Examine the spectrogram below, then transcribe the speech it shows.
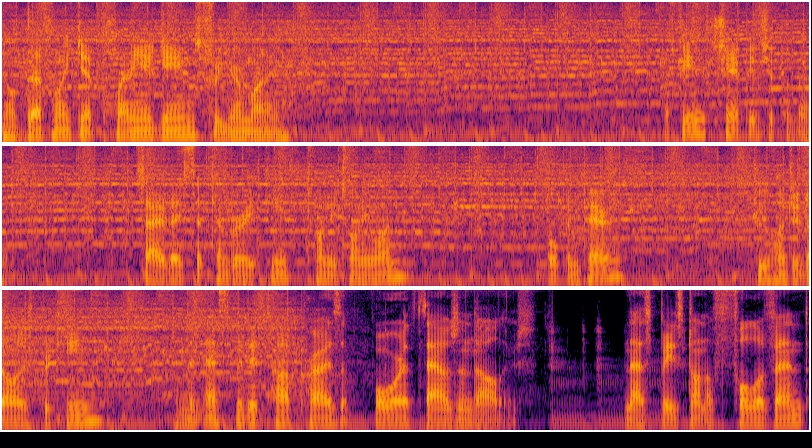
You'll definitely get plenty of games for your money. The Phoenix Championship event. Saturday, September 18th, 2021. Open pairs, $200 per team, and an estimated top prize of $4,000. And that's based on a full event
